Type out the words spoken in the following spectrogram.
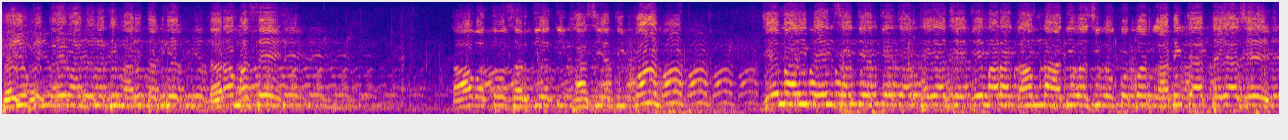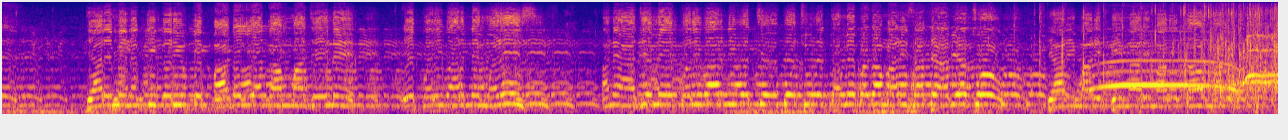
થયું કે કઈ વાંધો નથી, મારી તબિયત નરમ હશે. તાવ હતો, શરદી હતી, ખાંસી હતી, પણ જે મારી બેન સાથે અત્યાચાર થયા છે, જે મારા ગામના આદિવાસી લોકો પર લાઠીચાર્જ થયા છે, ત્યારે મેં નક્કી કર્યું કે પાડલિયા ગામમાં જઈને એ પરિવારને મળીશ. અને આજે મેં પરિવારની વચ્ચે ઊભો છું તમે બધા મારી સાથે આવ્યા છો. ત્યારે મારી બીમારી, મારો તાવ, મારો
